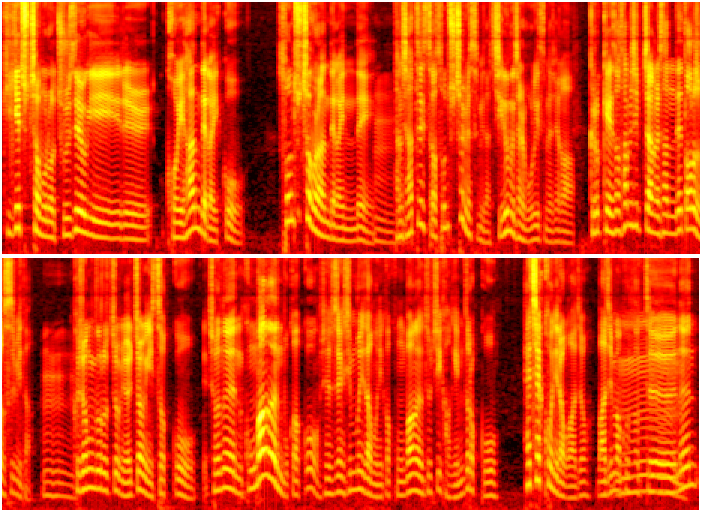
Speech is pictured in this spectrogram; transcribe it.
기계 추첨으로 줄 세우기를 거의 하는 데가 있고 손 추첨을 하는 데가 있는데 음. 당시 하트릭스가 손 추첨이었습니다. 지금은 잘 모르겠습니다. 제가 그렇게 해서 30장을 샀는데 떨어졌습니다. 음. 그 정도로 좀 열정이 있었고 저는 공방은 못 갔고 재수생 신분이다 보니까 공방은 솔직히 가기 힘들었고 해체콘이라고 하죠. 마지막 음. 콘서트는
